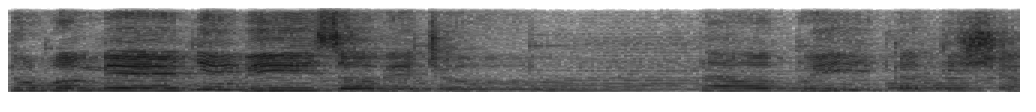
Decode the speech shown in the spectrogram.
n'ubumenyi bizobejo naho kwikakisha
